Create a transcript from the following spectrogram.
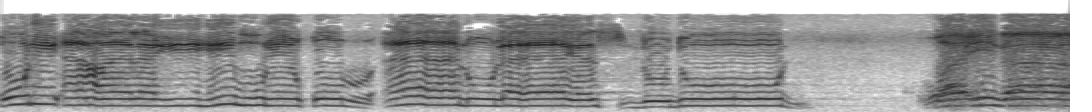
قرئ عليهم القرآن لا يسجدون وإذا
